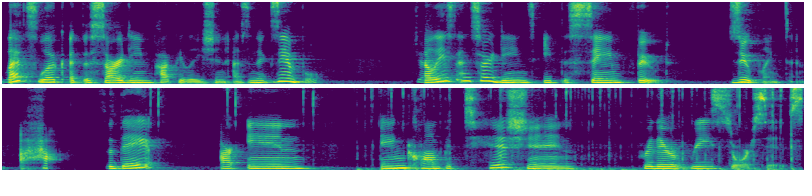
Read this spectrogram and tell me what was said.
Let's look at the sardine population as an example. Jellies and sardines eat the same food, zooplankton. Aha. So they are in, in competition for their resources,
